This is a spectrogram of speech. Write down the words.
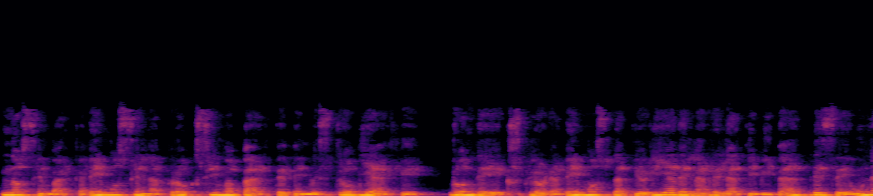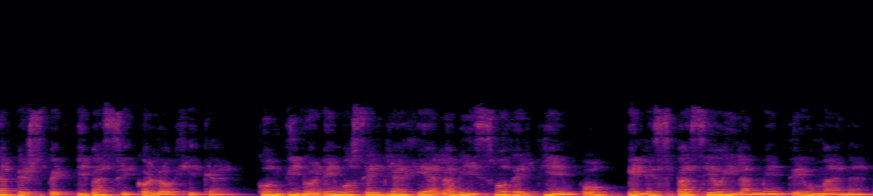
nos embarcaremos en la próxima parte de nuestro viaje, donde exploraremos la teoría de la relatividad desde una perspectiva psicológica. Continuaremos el viaje al abismo del tiempo, el espacio y la mente humana.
